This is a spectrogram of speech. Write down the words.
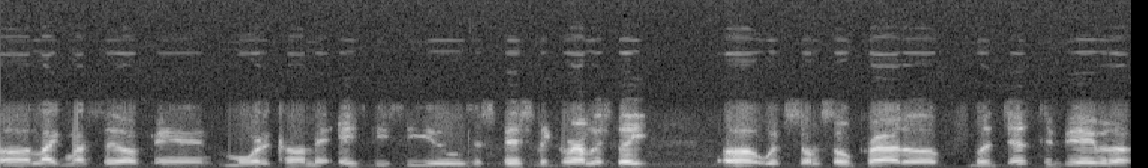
uh, like myself, and more to come at HBCUs, especially Grambling State, uh, which I'm so proud of. But just to be able to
